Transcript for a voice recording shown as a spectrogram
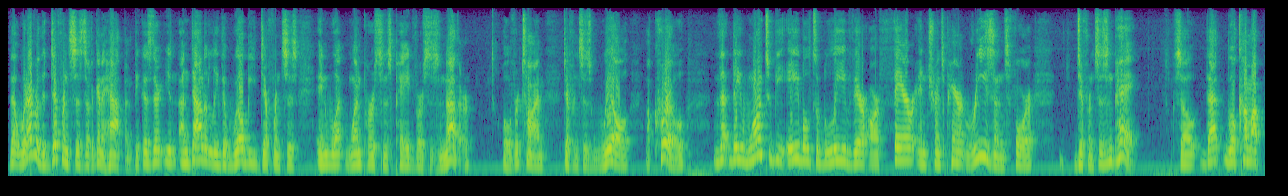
that whatever the differences that are going to happen, because there undoubtedly there will be differences in what one person is paid versus another over time, differences will accrue that they want to be able to believe there are fair and transparent reasons for differences in pay. So that will come up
